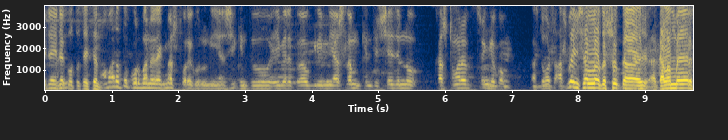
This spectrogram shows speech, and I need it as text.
এটা এটা কত চাইছেন? আমারও তো কোরবানের এক মাস পরে গরু নিয়ে আসি কিন্তু এইবারে তো অগ্রিম নিয়ে আসলাম কিন্তু সেই জন্য কাস্টমারের সঙ্গে কম। কাস্টমার আসবে ইনশাল্লাহ দর্শক কালাম ভাইয়ের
